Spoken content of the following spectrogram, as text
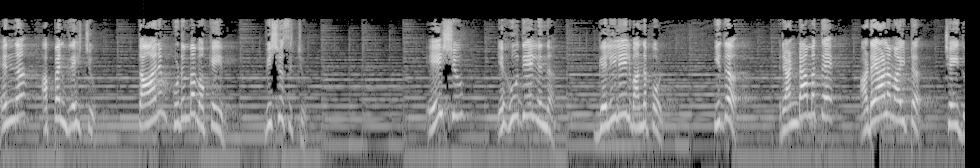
എന്ന് അപ്പൻ ഗ്രഹിച്ചു. താനും കുടുംബമൊക്കെയും വിശ്വസിച്ചു. യേശു യഹൂദയിൽ നിന്ന് ഗലീലയിൽ വന്നപ്പോൾ ഇത് രണ്ടാമത്തെ അടയാളമായിട്ട് ചെയ്തു.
